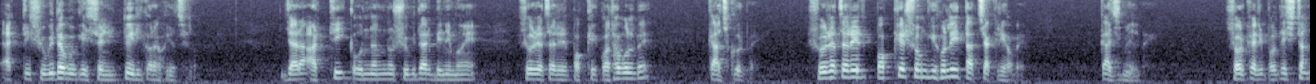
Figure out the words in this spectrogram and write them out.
একটি সুবিধাভোগী শ্রেণি তৈরি করা হয়েছিল, যারা আর্থিক অন্যান্য সুবিধার বিনিময়ে স্বৈরাচারের পক্ষে কথা বলবে, কাজ করবে। স্বৈরাচারের পক্ষের সঙ্গী হলেই তার চাকরি হবে, কাজ মিলবে। সরকারি প্রতিষ্ঠান,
